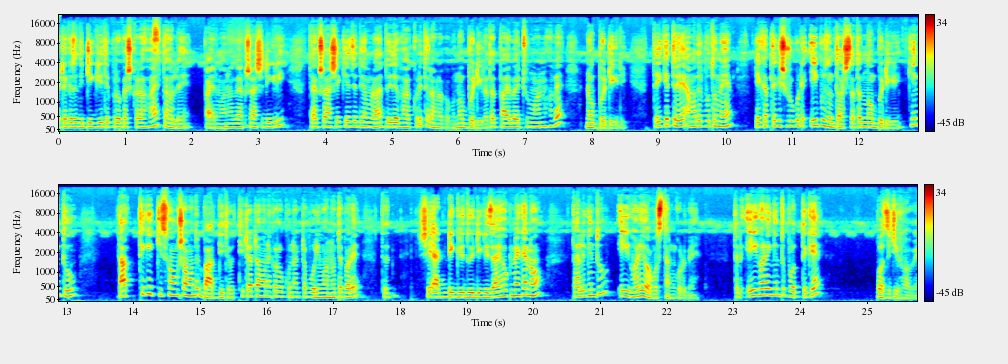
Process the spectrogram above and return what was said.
এটাকে যদি ডিগ্রিতে প্রকাশ করা হয়, তাহলে পায়ের মান হবে একশো আশি ডিগ্রি। তো একশো আশিকে যদি আমরা দুই দিয়ে ভাগ করি, তাহলে আমরা পাবো নব্বই ডিগ্রি, অর্থাৎ পাই বাই টুর মান হবে নব্বই ডিগ্রি। তো এই ক্ষেত্রে আমাদের প্রথমে এখান থেকে শুরু করে এই পর্যন্ত আসছে, অর্থাৎ নব্বই ডিগ্রি। কিন্তু তার থেকে কিছু অংশ আমাদের বাদ দিতে থিটাটা মনে করো কোনো একটা পরিমাণ হতে পারে, তো সে এক ডিগ্রি, দুই ডিগ্রি যাই হোক না কেন তাহলে কিন্তু এই ঘরেই অবস্থান করবে। তাহলে এই ঘরে কিন্তু প্রত্যেকে পজিটিভ হবে।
